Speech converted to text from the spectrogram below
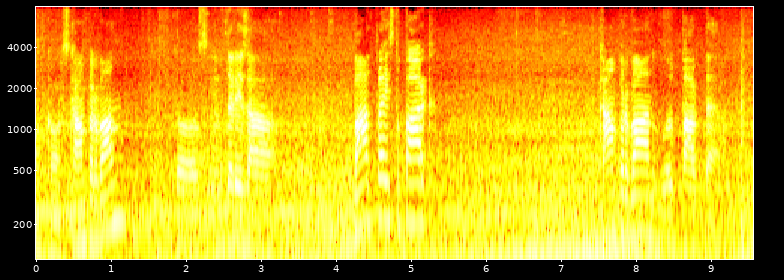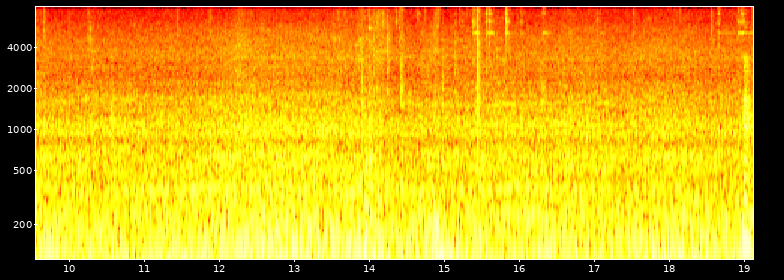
Of course camper van because if there is a bad place to park camper van will park there Hmm.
